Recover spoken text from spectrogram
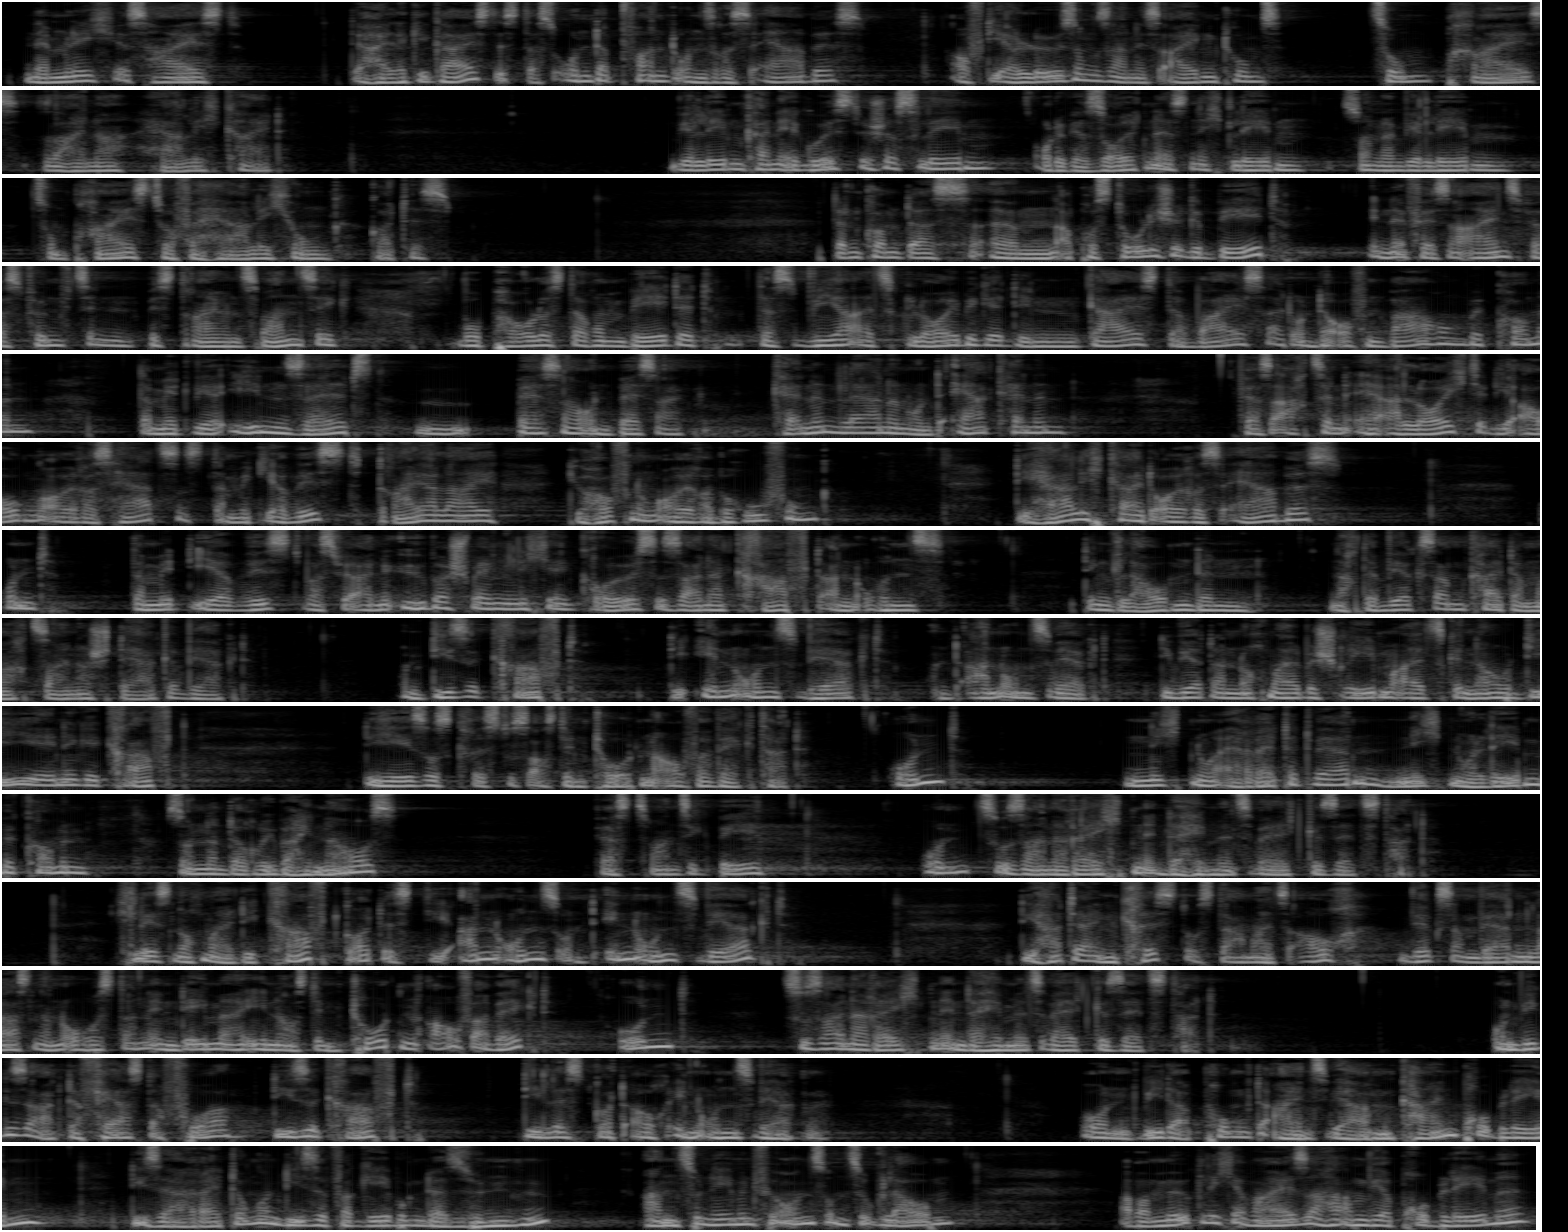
Nämlich, es heißt, der Heilige Geist ist das Unterpfand unseres Erbes auf die Erlösung seines Eigentums zum Preis seiner Herrlichkeit. Wir leben kein egoistisches Leben oder wir sollten es nicht leben, sondern wir leben zum Preis, zur Verherrlichung Gottes. Dann kommt das ähm, apostolische Gebet in Epheser 1, Vers 15 bis 23, wo Paulus darum betet, dass wir als Gläubige den Geist der Weisheit und der Offenbarung bekommen, damit wir ihn selbst besser und besser kennenlernen und erkennen Vers 18, er erleuchte die Augen eures Herzens, damit ihr wisst, dreierlei, die Hoffnung eurer Berufung, die Herrlichkeit eures Erbes und damit ihr wisst, was für eine überschwängliche Größe seiner Kraft an uns, den Glaubenden, nach der Wirksamkeit der Macht seiner Stärke wirkt. Und diese Kraft, die in uns wirkt und an uns wirkt, die wird dann nochmal beschrieben als genau diejenige Kraft, die Jesus Christus aus den Toten auferweckt hat. Und nicht nur errettet werden, nicht nur Leben bekommen, sondern darüber hinaus, Vers 20b, und zu seiner Rechten in der Himmelswelt gesetzt hat. Ich lese nochmal, die Kraft Gottes, die an uns und in uns wirkt, die hat er in Christus damals auch wirksam werden lassen an Ostern, indem er ihn aus den Toten auferweckt und zu seiner Rechten in der Himmelswelt gesetzt hat. Und wie gesagt, der Vers davor, diese Kraft, die lässt Gott auch in uns wirken. Und wieder Punkt eins: Wir haben kein Problem, diese Errettung und diese Vergebung der Sünden anzunehmen für uns und zu glauben. Aber möglicherweise haben wir Probleme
